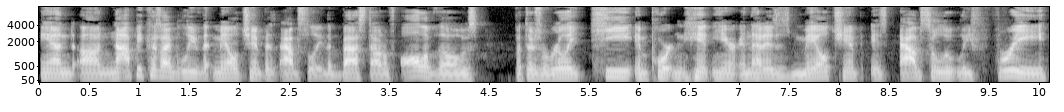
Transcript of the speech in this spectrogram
And uh, not because I believe that MailChimp is absolutely the best out of all of those, but there's a really key important hint here, and that is MailChimp is absolutely free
